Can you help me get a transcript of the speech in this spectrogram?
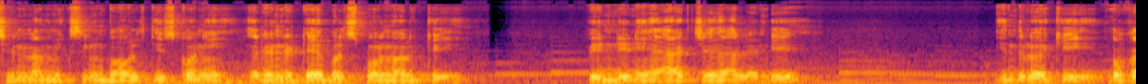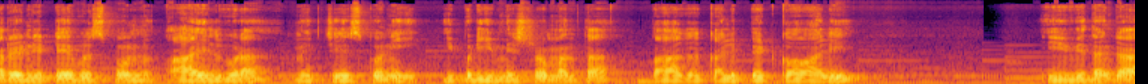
చిన్న మిక్సింగ్ బౌల్ తీసుకొని రెండు టేబుల్ స్పూన్లకి పిండిని యాడ్ చేయాలండి. ఇందులోకి ఒక రెండు టేబుల్ స్పూన్ ఆయిల్ కూడా మిక్స్ చేసుకొని ఇప్పుడు ఈ మిశ్రమం అంతా బాగా కలిపి పెట్టుకోవాలి. ఈ విధంగా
